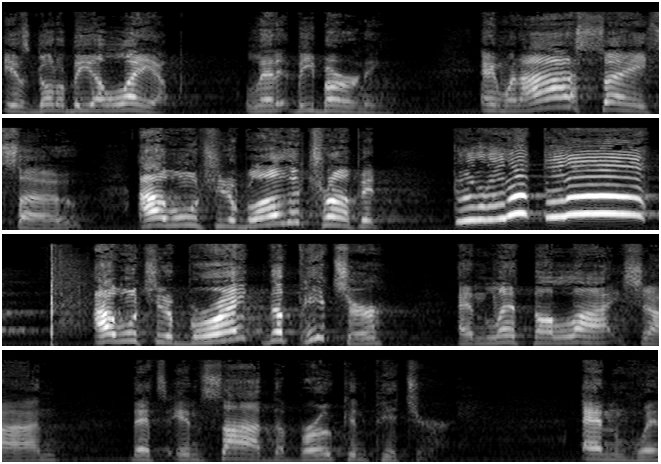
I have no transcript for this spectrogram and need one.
is going to be a lamp. Let it be burning. And when I say so, I want you to blow the trumpet. I want you to break the pitcher and let the light shine that's inside the broken pitcher. And when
